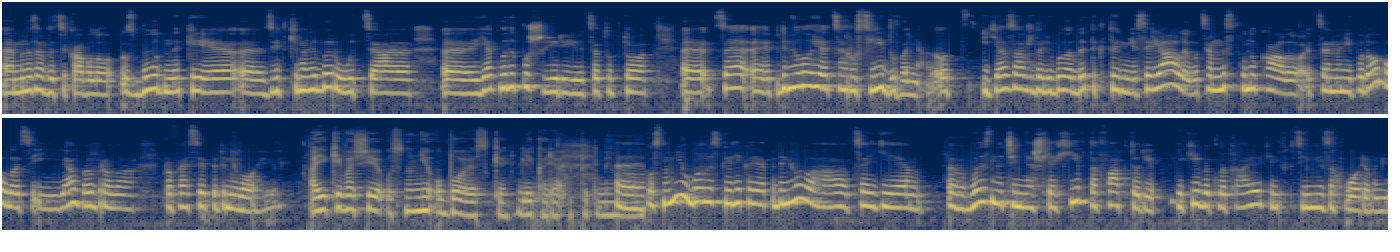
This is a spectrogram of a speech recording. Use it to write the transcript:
е, мене завжди цікавило збудники, е, звідки вони беруться, е, як вони поширюються. Тобто, е, це е, епідеміологія це розслідування. От я завжди любила детективні серіали. Оце мене спонукало. Це мені подобалось, і я вибрала професію епідеміологію. А які ваші основні обов'язки лікаря-епідеміолога? Е, Основні обов'язки лікаря-епідеміолога це є е, визначення шляхів та факторів, які викликають інфекційні захворювання.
